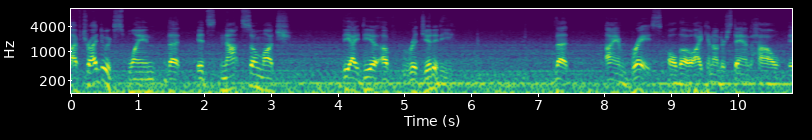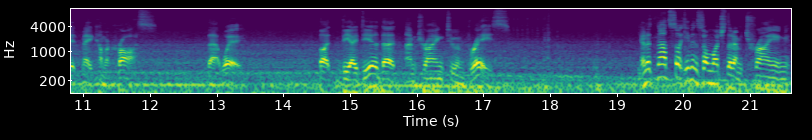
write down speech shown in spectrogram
I've tried to explain that it's not so much the idea of rigidity that I embrace, although I can understand how it may come across that way. But the idea that I'm trying to embrace, and it's not so even so much that I'm trying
